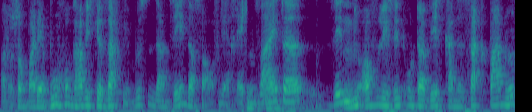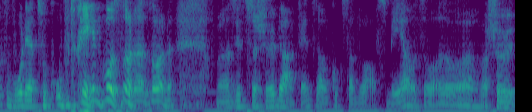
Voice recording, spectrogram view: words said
also schon bei der Buchung habe ich gesagt, wir müssen dann sehen, dass wir auf der rechten Seite sind. Mhm. Hoffentlich sind unterwegs keine Sackbahnhöfe, wo der Zug umdrehen muss oder so. Ne? Und dann sitzt du schön da am Fenster und guckst dann so aufs Meer und so. Also war schön.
